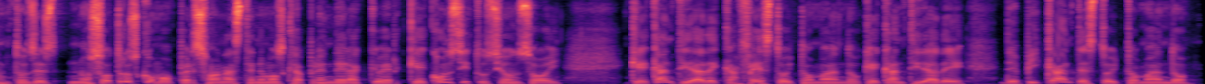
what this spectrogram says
Entonces, nosotros como personas tenemos que aprender a ver qué constitución soy, qué cantidad de café estoy tomando, qué cantidad de, picante estoy tomando,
